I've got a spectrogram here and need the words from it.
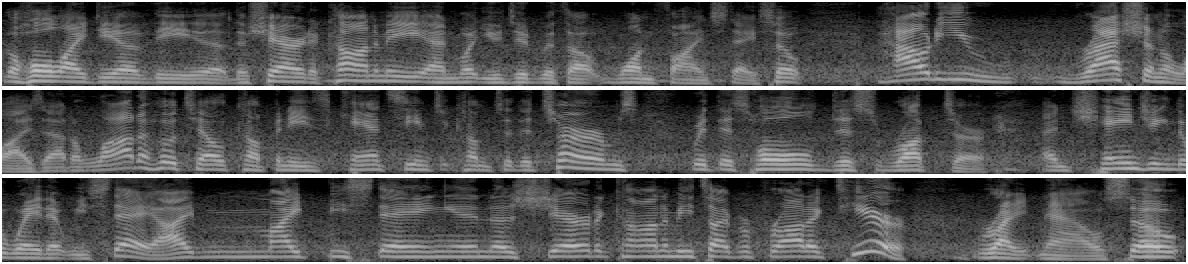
the whole idea of the, uh, the shared economy and what you did with uh, One Fine Stay. So how do you rationalize that? A lot of hotel companies can't seem to come to the terms with this whole disruptor and changing the way that we stay. I might be staying in a shared economy type of product here right now. So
